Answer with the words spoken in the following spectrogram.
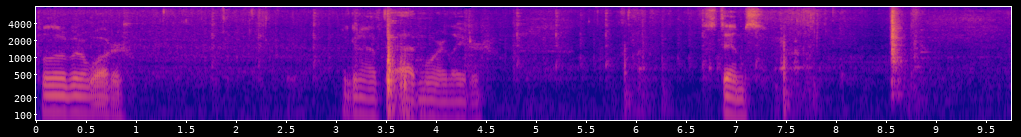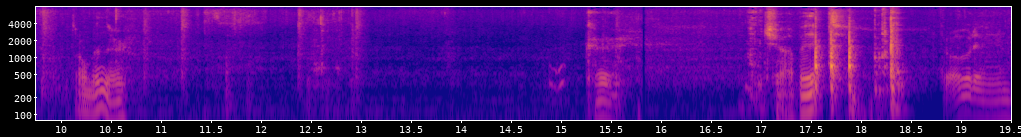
Put a little bit of water. You're gonna have to add more later stems. Throw them in there. Okay. Chop it. Throw it in.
